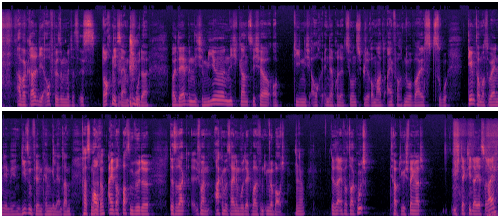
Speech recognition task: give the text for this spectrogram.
Aber gerade die Auflösung mit, das ist doch nicht sein Bruder. Bei der bin ich mir nicht ganz sicher, ob die nicht auch Interpretationsspielraum hat, einfach nur weil es zu dem Thomas Wayne, den wir in diesem Film kennengelernt haben, passen auch würde. einfach passen würde, dass er sagt, ich meine, Arkham Asylum wurde ja quasi von ihm gebaut. Ja. Dass er einfach sagt, gut, ich habe die geschwängert, ich stecke die da jetzt rein.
